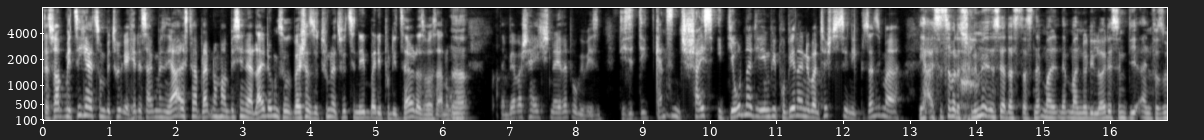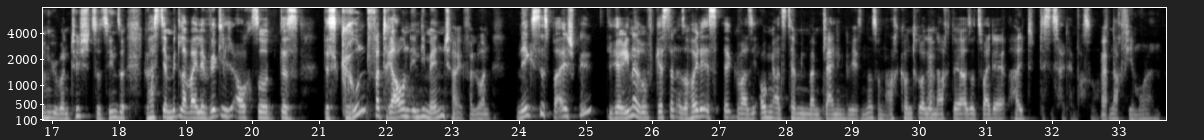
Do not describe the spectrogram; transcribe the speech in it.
Das war mit Sicherheit so ein Betrüger. Ich hätte sagen müssen, ja, alles klar, bleib noch mal ein bisschen in der Leitung. So, weißt du, so tun, als würdest du nebenbei die Polizei oder sowas anrufen. Ja. Dann wäre wahrscheinlich schnell Repo gewesen. Diese, die ganzen scheiß Idioten, halt, die irgendwie probieren, einen über den Tisch zu ziehen. Die, sagen Sie mal, Ja, es ist aber das Schlimme ist ja, dass das nicht mal, nicht mal nur die Leute sind, die einen versuchen, über den Tisch zu ziehen. So, du hast ja mittlerweile wirklich auch so das, das Grundvertrauen in die Menschheit verloren. Nächstes Beispiel. Die Karina ruft gestern, also heute ist äh, quasi Augenarzttermin beim Kleinen gewesen, ne? so Nachkontrolle Ja. nach der, also zweite halt, das ist halt einfach so, Ja. nach vier Monaten.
